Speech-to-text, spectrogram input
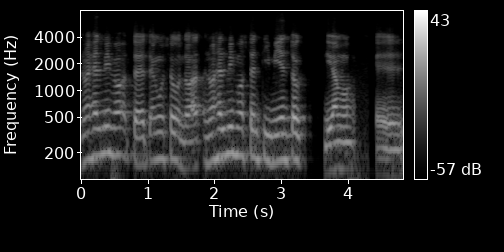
no es el mismo, te detengo un segundo, ah, no es el mismo sentimiento, digamos, eh,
